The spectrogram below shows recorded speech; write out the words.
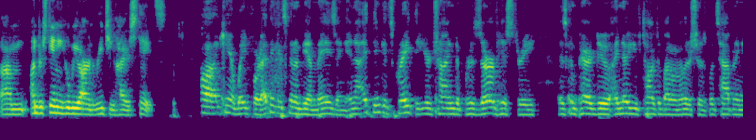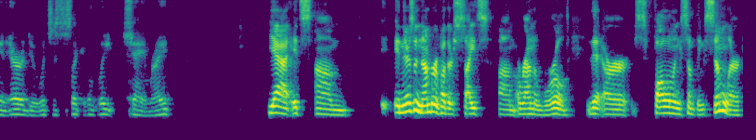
um, understanding who we are and reaching higher states. Oh, I can't wait for it. I think it's going to be amazing. And I think it's great that you're trying to preserve history as compared to, I know you've talked about on other shows what's happening in Eridu, which is just like a complete shame, right? Yeah, it's, um, and there's a number of other sites um, around the world that are following something similar.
